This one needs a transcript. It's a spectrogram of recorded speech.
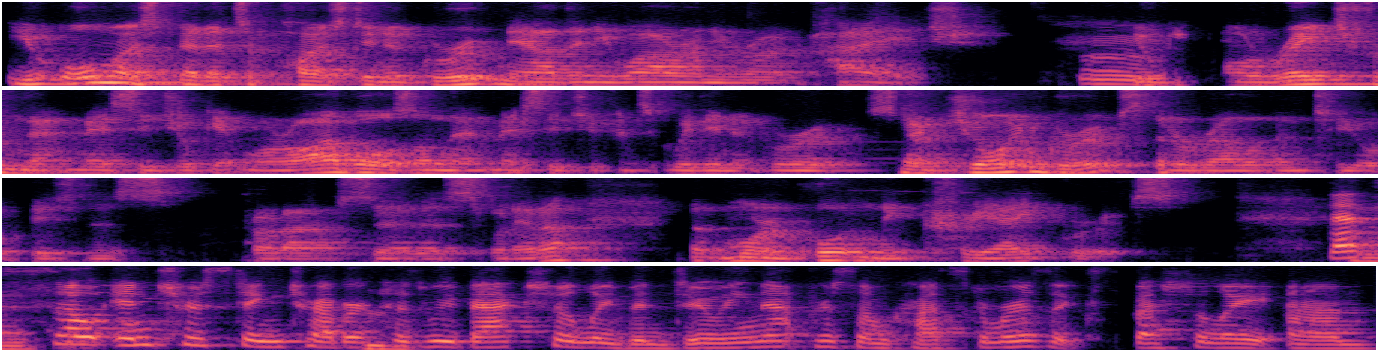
you're almost better to post in a group now than you are on your own page. Mm. You'll get more reach from that message. You'll get more eyeballs on that message if it's within a group. So join groups that are relevant to your business, product, service, whatever. But more importantly, create groups. That's mm. so interesting, Trevor, because mm. we've actually been doing that for some customers, especially um,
